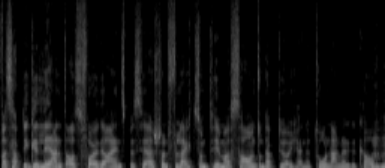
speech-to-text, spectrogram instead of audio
Was habt ihr gelernt aus Folge 1 bisher schon? Vielleicht zum Thema Sound und habt ihr euch eine Tonangel gekauft?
